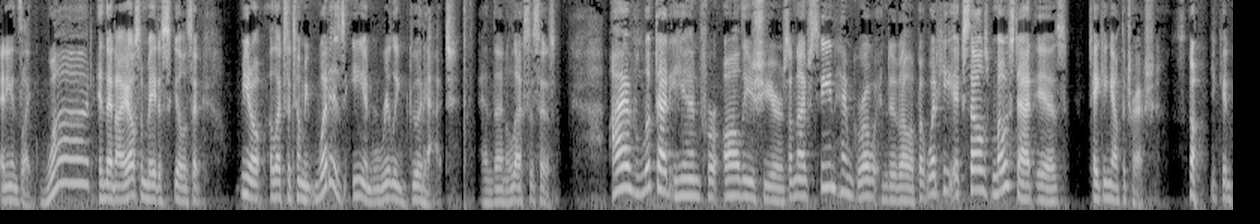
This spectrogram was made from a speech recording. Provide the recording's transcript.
and Ian's like what? And then I also made a skill and said you know Alexa tell me what is Ian really good at? And then Alexa says I've looked at Ian for all these years and I've seen him grow and develop but what he excels most at is taking out the trash. So you can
